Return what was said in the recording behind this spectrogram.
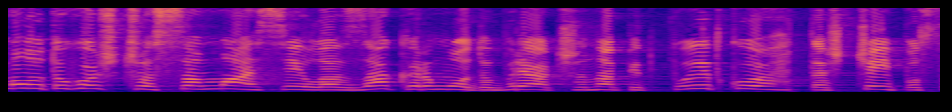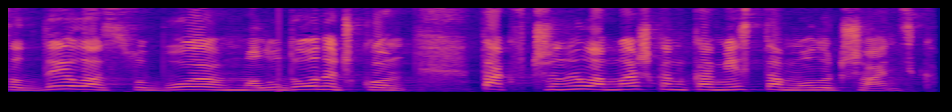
Мало того, що сама сіла за кермо добряче на підпитку, та ще й посадила з собою малу донечку. Так вчинила мешканка міста Молочанськ.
